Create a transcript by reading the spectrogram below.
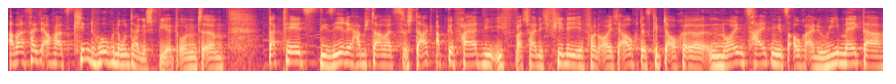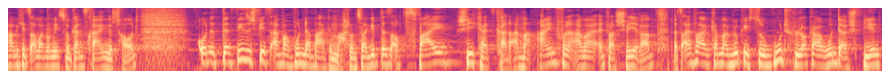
Aber das habe ich auch als Kind hoch und runter gespielt und ähm, DuckTales, die Serie habe ich damals stark abgefeiert, wie ich wahrscheinlich viele von euch auch. Es gibt ja auch äh, neuen Zeiten jetzt auch ein Remake, da habe ich jetzt aber noch nicht so ganz reingeschaut. Und das, dieses Spiel ist einfach wunderbar gemacht. Und zwar gibt es auch zwei Schwierigkeitsgrade. Einmal einfach und einmal etwas schwerer. Das einfache kann man wirklich so gut locker runterspielen.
